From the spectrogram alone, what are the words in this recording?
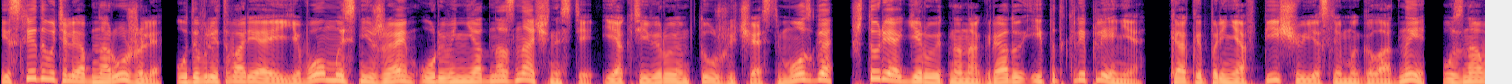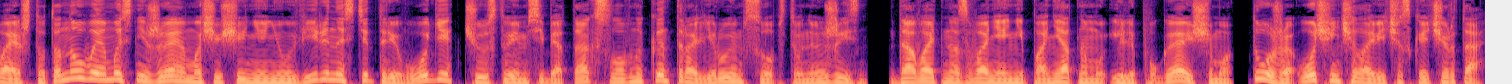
Исследователи обнаружили, удовлетворяя его, мы снижаем уровень неоднозначности и активируем ту же часть мозга, что реагирует на награду и подкрепление. Как и приняв пищу, если мы голодны, узнавая что-то новое, мы снижаем ощущение неуверенности, тревоги, чувствуем себя так, словно контролируем собственную жизнь. Давать название непонятному или пугающему тоже очень человеческая черта.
